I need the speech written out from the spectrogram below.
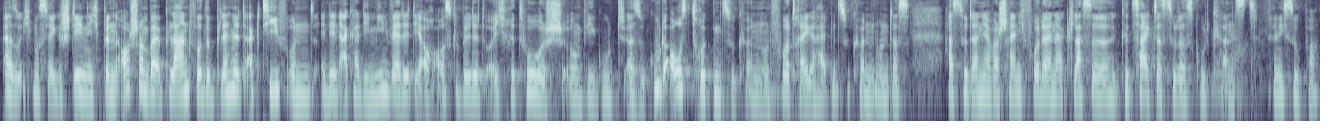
also ich muss ja gestehen, ich bin auch schon bei Plan for the Planet aktiv und in den Akademien werdet ihr auch ausgebildet, euch rhetorisch irgendwie gut, also gut ausdrücken zu können und Vorträge halten zu können. Und das hast du dann ja wahrscheinlich vor deiner Klasse gezeigt, dass du das gut kannst. Ja. Finde ich super.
